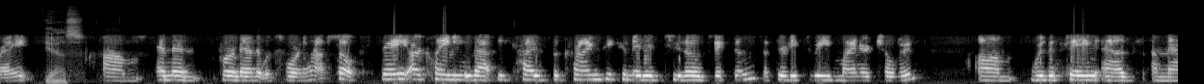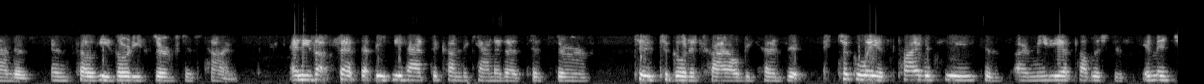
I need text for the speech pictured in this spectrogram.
right? Yes. Um, and then for a man that was four and a half. So they are claiming that because the crimes he committed to those victims, the 33 minor children, um, were the same as Amanda's, and so he's already served his time. And he's upset that he had to come to Canada to serve, to, to go to trial because it took away his privacy, because our media published his image,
